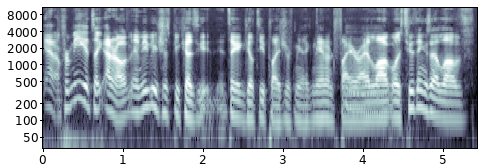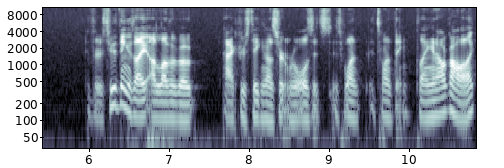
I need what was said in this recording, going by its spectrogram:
yeah, for me, it's like I don't know. Maybe it's just because it's like a guilty pleasure for me. Like Man on Fire, I Mm. love. Well, there's two things I love. If there's two things I, I love about actors taking on certain roles, it's it's one it's one thing. Playing an alcoholic,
